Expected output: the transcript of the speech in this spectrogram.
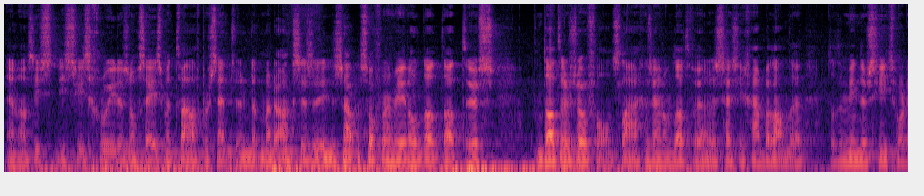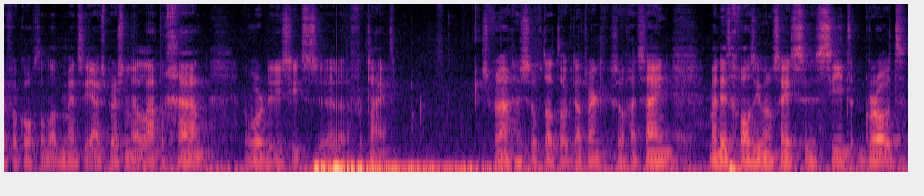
En als die, die seats groeien dus nog steeds met 12%. En maar de angst is in de softwarewereld dat dat dus, omdat er zoveel ontslagen zijn, omdat we een recessie gaan belanden, dat er minder seats worden verkocht, omdat mensen juist personeel laten gaan, worden die seats verkleind. Dus de vraag is of dat ook daadwerkelijk zo gaat zijn. Maar in dit geval zien we nog steeds seed growth.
